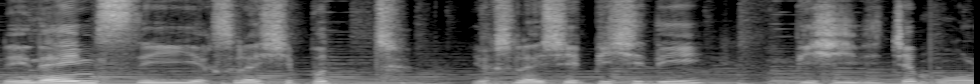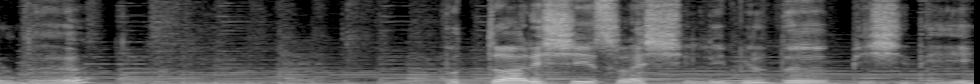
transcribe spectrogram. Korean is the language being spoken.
rename c slash boot slash bcd bcd.old put rec slash rebuild bcd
